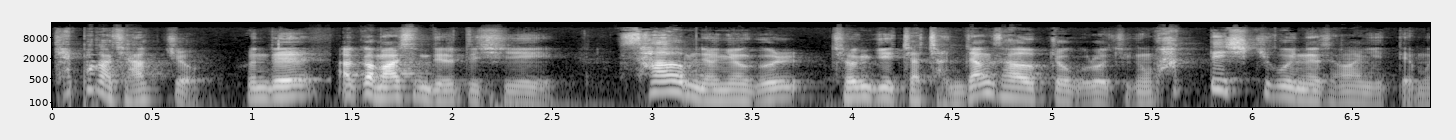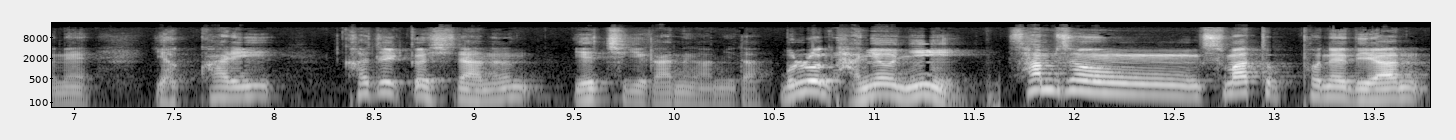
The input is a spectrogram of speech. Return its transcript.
캐파가 작죠. 그런데 아까 말씀드렸듯이 사업 영역을 전기차 전장 사업 쪽으로 지금 확대시키고 있는 상황이기 때문에 역할이 커질 것이라는 예측이 가능합니다. 물론 당연히 삼성 스마트폰에 대한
